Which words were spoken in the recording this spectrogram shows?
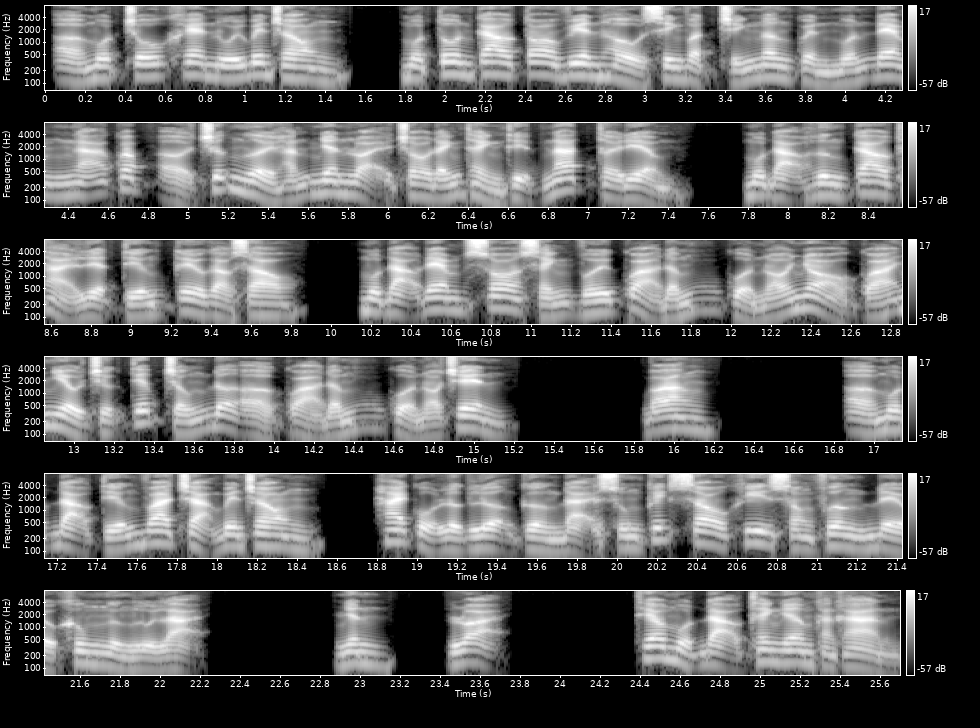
Ở một chỗ khe núi bên trong, một tôn cao to viên hầu sinh vật chính nâng quyền muốn đem ngã quắp ở trước người hắn nhân loại cho đánh thành thịt nát thời điểm, một đạo hưng cao thải liệt tiếng kêu gào sau, một đạo đem so sánh với quả đấm của nó nhỏ quá nhiều trực tiếp chống đỡ ở quả đấm của nó trên. Bang! Ở một đạo tiếng va chạm bên trong, hai cổ lực lượng cường đại xung kích sau khi song phương đều không ngừng lùi lại. Nhân, loại. Theo một đạo thanh âm khàn khàn,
